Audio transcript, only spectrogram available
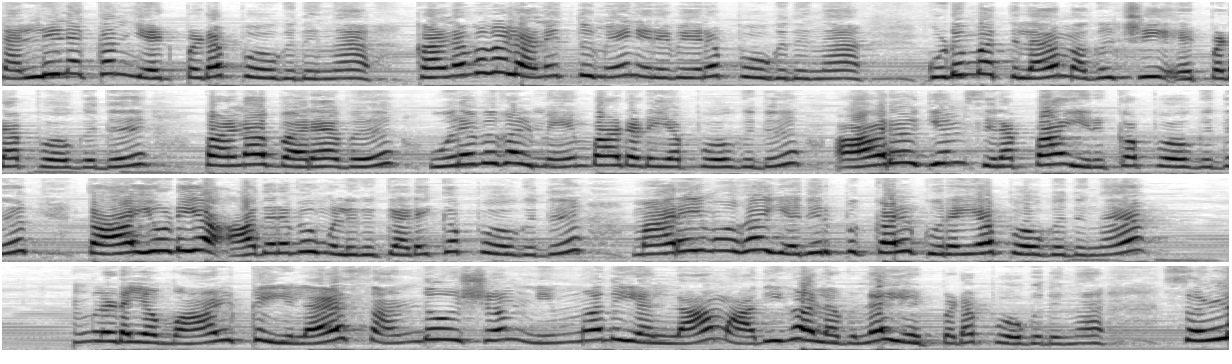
நல்லிணக்கம் ஏற்பட போகுதுங்க. கனவுகள் அனைத்துமே நிறைவேற போகுதுங்க. குடும்பத்துல மகிழ்ச்சி ஏற்பட போகுது. பண வரவு உறவுகள் மேம்பாடடைய போகுது ஆரோக்கியம் சிறப்பா இருக்க போகுது தாயுடைய ஆதரவு உங்களுக்கு கிடைக்க போகுது மறைமுக எதிர்ப்புகள் குறைய போகுதுங்க. உங்களுடைய வாழ்க்கையில சந்தோஷம் நிம்மதி எல்லாம் அதிக அளவுல ஏற்பட போகுதுங்க. சொல்ல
